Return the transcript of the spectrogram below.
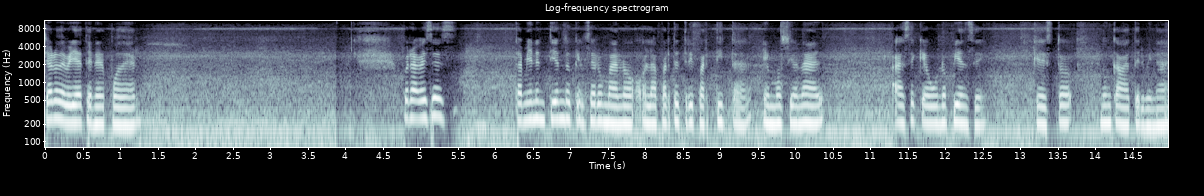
ya no debería tener poder. Pero a veces también entiendo que el ser humano o la parte tripartita emocional hace que uno piense que esto nunca va a terminar,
